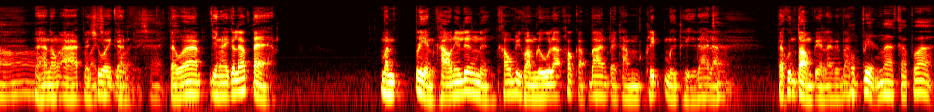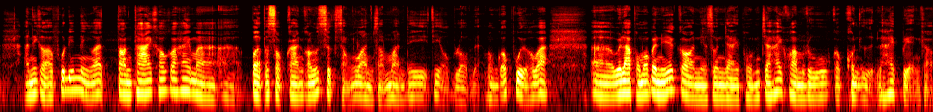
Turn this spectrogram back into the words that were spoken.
อ๋อนะฮะน้องอาร์ตมาช่วยกันมาช่วยด้วยใช่แต่ว่ายังไงก็แล้วแต่ มันเปลี่ยนเขาในเรื่องหนึ่ง เขามีความรู้แล้วเขากลับบ้านไปทำคลิปมือถือได้แล้ว แต่คุณต่องเปลี่ยนอะไรไปบ้างผมเปลี่ยนมากครับว่า อันนี้ขอพูดนิดนึงว่าตอนท้ายเขาก็ให้มาอ่าเปิดประสบการณ์ความรู้สึก 2 วัน3วันที่ที่อบรมเนี่ยผมก็พูดกับเขาว่าเอ่อเวลาผมมาเป็นวิทยากรเนี่ยส่วนใหญ่ผมจะให้ความรู้กับคนอื่นและให้เปลี่ยนเขา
